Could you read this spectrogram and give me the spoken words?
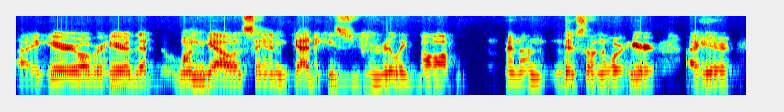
I hear over here that one gal is saying, God, he's really bald. And on this one over here, I hear,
